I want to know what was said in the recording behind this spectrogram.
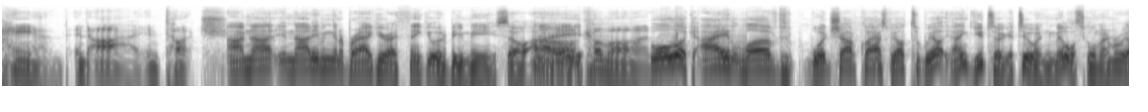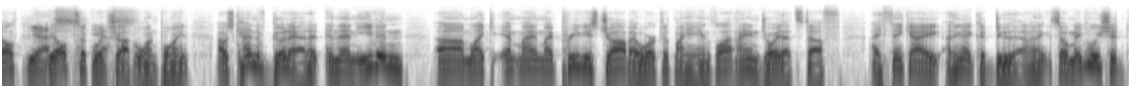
hand and eye and touch? I'm not not even gonna brag here. I think it would be me. So oh, I come on. well look, I loved woodshop class. We all took. We all, I think you took it too in middle school. Remember we all Yes, we all took yes. woodshop at one point. I was kind of good at it, and then even um, like at my my previous job, I worked with my hands a lot. I enjoy that stuff. I think I I think I could do that. I think so. Maybe we should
